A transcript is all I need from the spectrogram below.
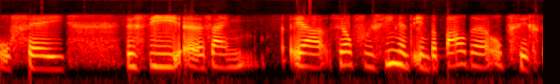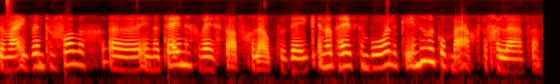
of vee. Dus die zijn ja, zelfvoorzienend in bepaalde opzichten. Maar ik ben toevallig in Athene geweest de afgelopen week en dat heeft een behoorlijke indruk op mij achtergelaten.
